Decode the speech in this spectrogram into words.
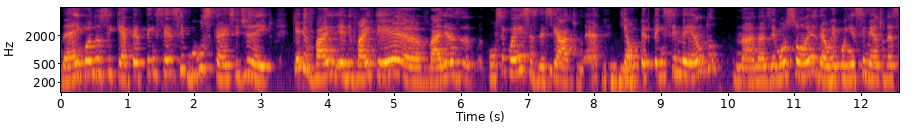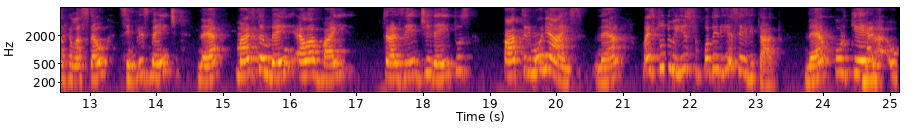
né? E quando se quer pertencer, se busca esse direito, que ele vai, ele vai ter várias consequências desse ato, né? Uhum. Que é o pertencimento na, nas emoções, né? O reconhecimento dessa relação, simplesmente, né? Mas também ela vai trazer direitos patrimoniais, né? Mas tudo isso poderia ser evitado, né? Porque Mas... o,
